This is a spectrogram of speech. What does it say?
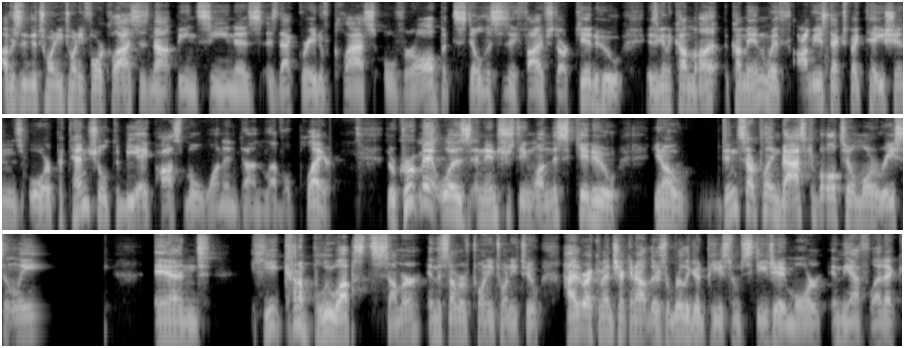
Obviously, the 2024 class is not being seen as, as that great of class overall, but still, this is a five star kid who is going to come on, come in with obvious expectations or potential to be a possible one and done level player. The recruitment was an interesting one. This kid who, you know, didn't start playing basketball till more recently. And he kind of blew up summer in the summer of 2022. Highly recommend checking out. There's a really good piece from CJ Moore in the Athletic,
